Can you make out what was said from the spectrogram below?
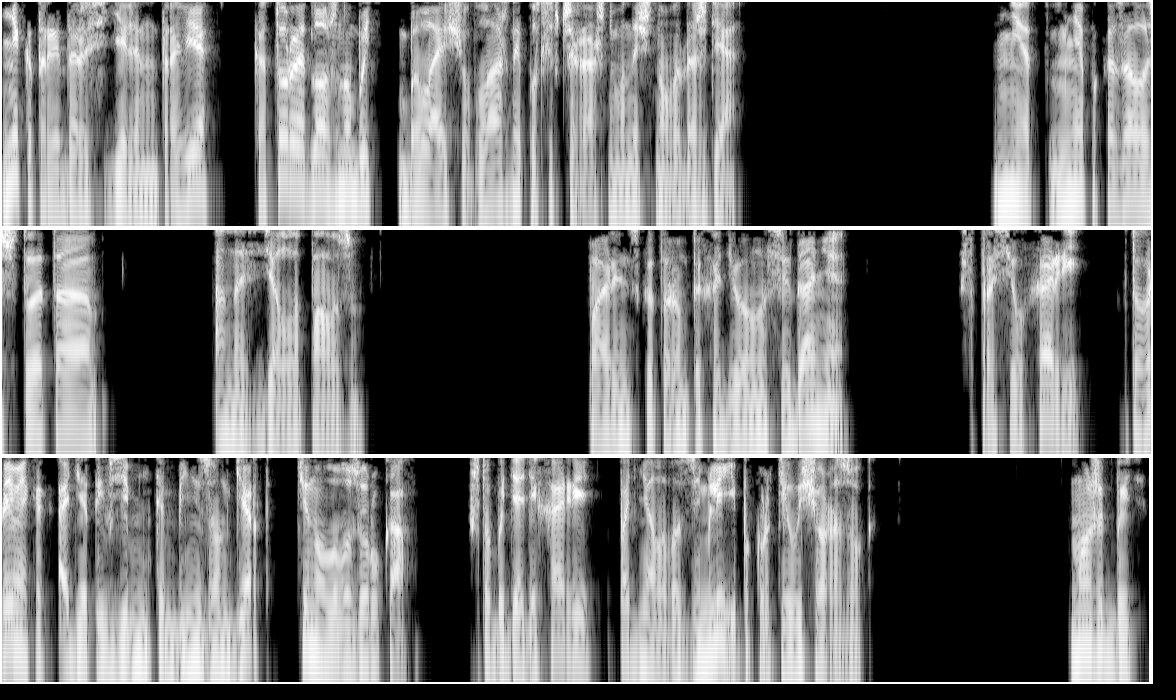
некоторые даже сидели на траве, которая, должно быть, была еще влажной после вчерашнего ночного дождя. «Нет, мне показалось, что это...» Она сделала паузу. «Парень, с которым ты ходила на свидание?» Спросил Харри, в то время как одетый в зимний комбинезон Герт тянул его за рукав, чтобы дядя Харри поднял его с земли и покрутил еще разок. «Может быть.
